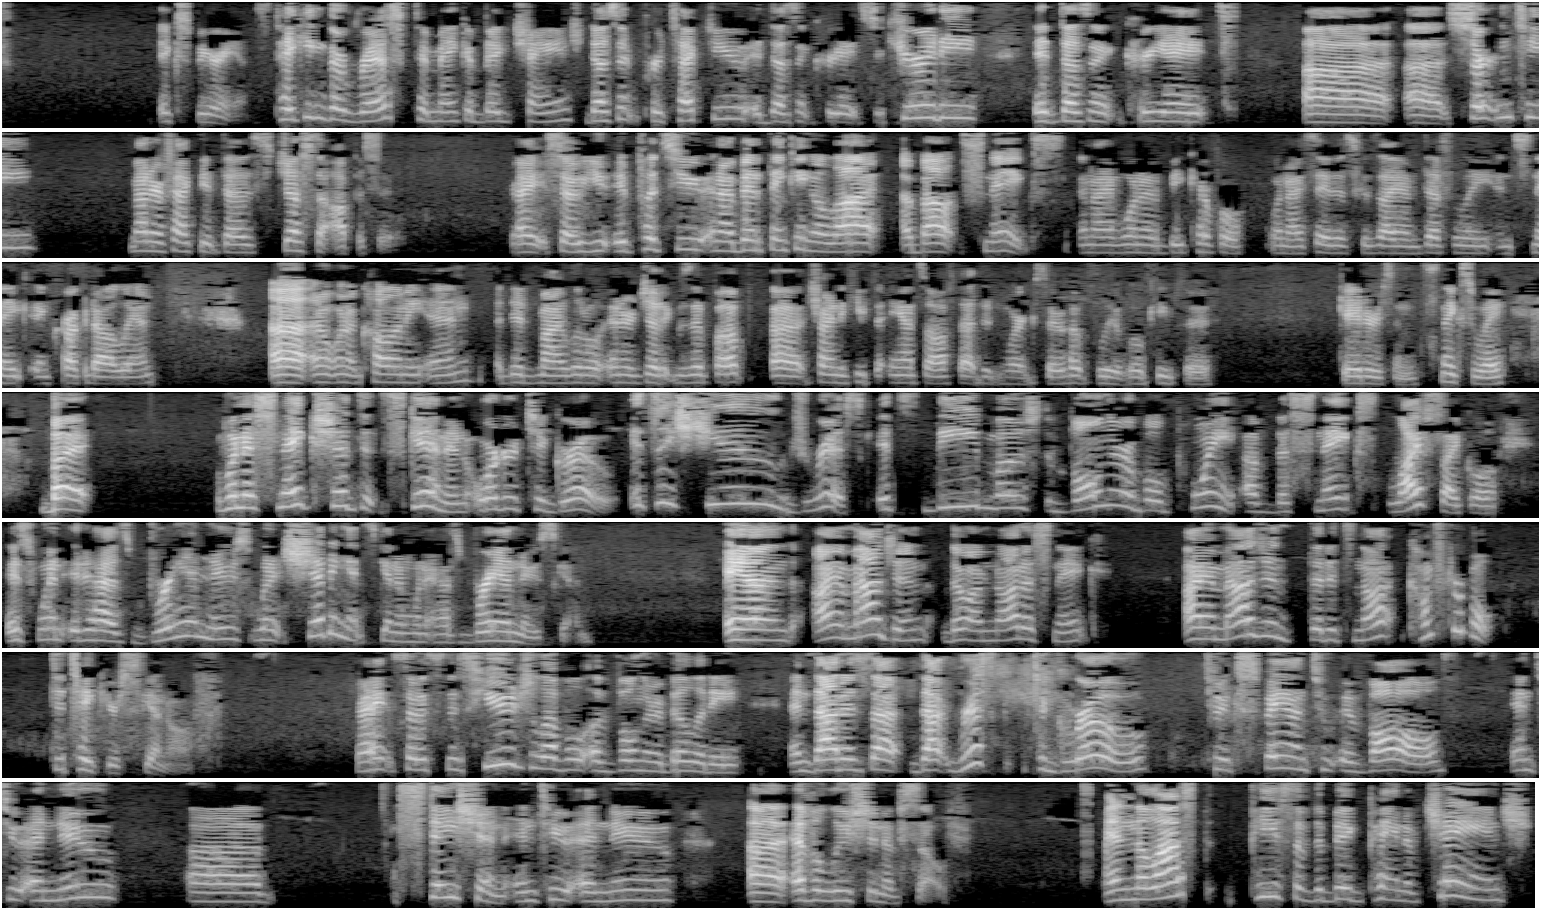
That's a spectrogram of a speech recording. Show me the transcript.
experience. Taking the risk to make a big change doesn't protect you, it doesn't create security, it doesn't create uh, uh, certainty. Matter of fact, it does just the opposite. Right, so you it puts you, and I've been thinking a lot about snakes, and I want to be careful when I say this because I am definitely in snake and crocodile land uh, I don't want to call any in. I did my little energetic zip up, uh, trying to keep the ants off. That didn't work, so hopefully it will keep the gators and snakes away. But when a snake sheds its skin in order to grow, it's a huge risk. It's the most vulnerable point of the snake's life cycle is when it has brand new, when it's shedding its skin and when it has brand new skin. And I imagine, though I'm not a snake, I imagine that it's not comfortable to take your skin off right so it's this huge level of vulnerability and that is that that risk to grow to expand to evolve into a new uh, station into a new uh, evolution of self. And the last piece of the big pain of change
